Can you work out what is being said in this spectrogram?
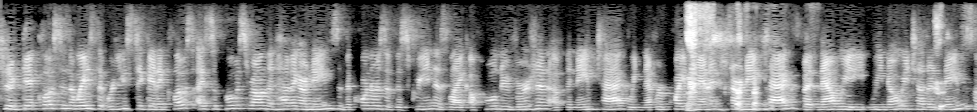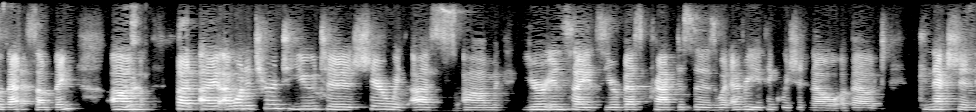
to get close in the ways that we're used to getting close. I suppose, Ron, that having our names in the corners of the screen is like a whole new version of the name tag. We'd never quite managed our name tags, but now we we know each other's names, so that's something. Um, but I, I want to turn to you to share with us um, your insights, your best practices, whatever you think we should know about connection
